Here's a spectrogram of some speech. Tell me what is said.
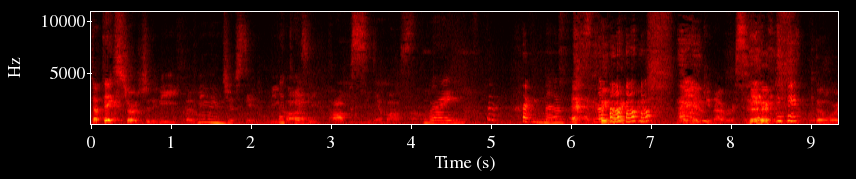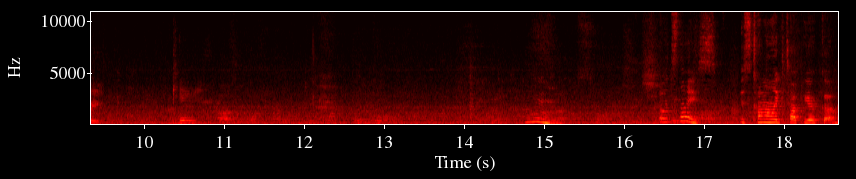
The texture should be a bit Mm. interesting because Okay. it pops in your mouth. Right. I'm nervous now. I make you nervous. Don't worry. okay. Hmm. Oh, it's nice. It's kind of like tapioca.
